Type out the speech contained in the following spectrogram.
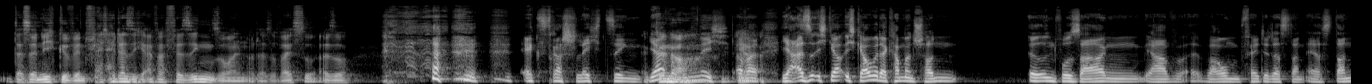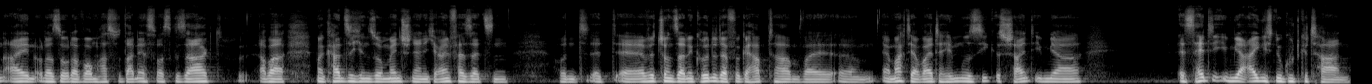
dass er nicht gewinnt. Vielleicht hätte er sich einfach versingen sollen oder so, weißt du? Also. Extra schlecht singen. Ja, genau. warum nicht? Aber ja, ja also ich, ich glaube, da kann man schon irgendwo sagen, ja, warum fällt dir das dann erst dann ein oder so, oder warum hast du dann erst was gesagt? Aber man kann sich in so einen Menschen ja nicht reinversetzen. Und äh, er wird schon seine Gründe dafür gehabt haben, weil ähm, er macht ja weiterhin Musik. Es scheint ihm ja, es hätte ihm ja eigentlich nur gut getan,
